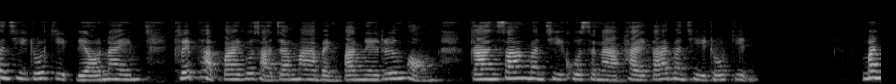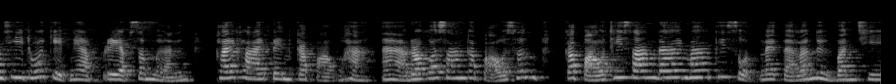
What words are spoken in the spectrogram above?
บัญชีธุรกิจเดี๋ยวในคลิปถัดไปครูสาวจะมาแบ่งปันในเรื่องของการสร้างบัญชีโฆษณาภายใต้บัญชีธุรกิจ บัญชีธุรกิจเนี่ยเปรียบเสมือนคล้ายๆ เป็นกระเป๋าค่ะ อ่า เราก็สร้างกระเป๋า ซึ่งกระเป๋าที่สร้างได้มากที่สุดในแต่ละหนึ่งบัญชี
